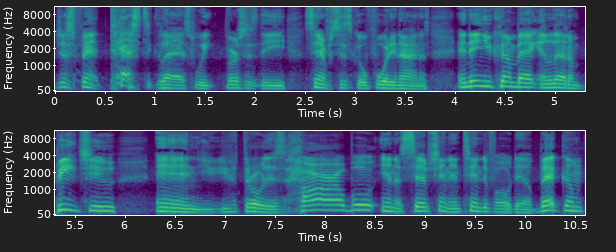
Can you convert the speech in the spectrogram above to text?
just fantastic last week versus the San Francisco 49ers. And then you come back and let them beat you and you, you throw this horrible interception intended for Odell Beckham.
